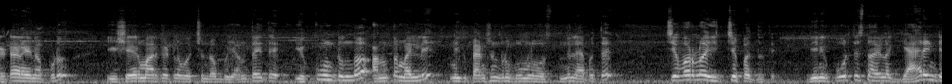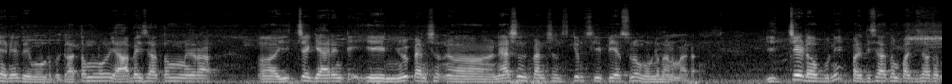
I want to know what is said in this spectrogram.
రిటైర్ అయినప్పుడు ఈ షేర్ మార్కెట్లో వచ్చిన డబ్బు ఎంతైతే ఎక్కువ ఉంటుందో అంత మళ్ళీ నీకు పెన్షన్ రూపంలో వస్తుంది. లేకపోతే చివరిలో ఇచ్చే పద్ధతి. దీనికి పూర్తి స్థాయిలో గ్యారంటీ అనేది ఏమి ఉండదు. గతంలో యాభై శాతం మేర ఇచ్చే గ్యారంటీ ఈ new pension national pension scheme సిపిఎస్లో ఉండదన్నమాట. ఇచ్చే డబ్బుని పది శాతం పది శాతం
